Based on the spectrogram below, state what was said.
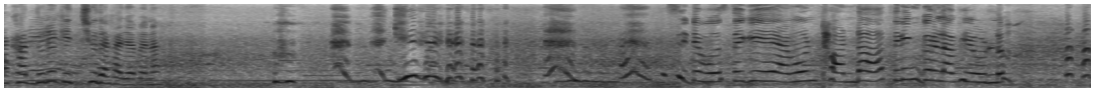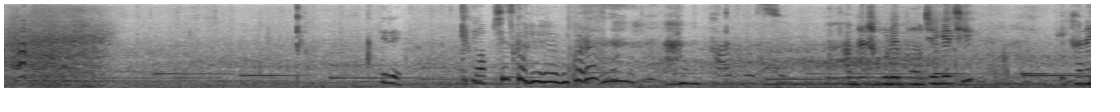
এক হাত দূরে কিচ্ছু দেখা যাবে না? সিটে বসতে গিয়ে এমন ঠান্ডা তিরিং করে লাফিয়ে উঠল। কিরে ভাবছিস কেন এরকম করে? আমরা স্কুলে পৌঁছে গেছি। এখানে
